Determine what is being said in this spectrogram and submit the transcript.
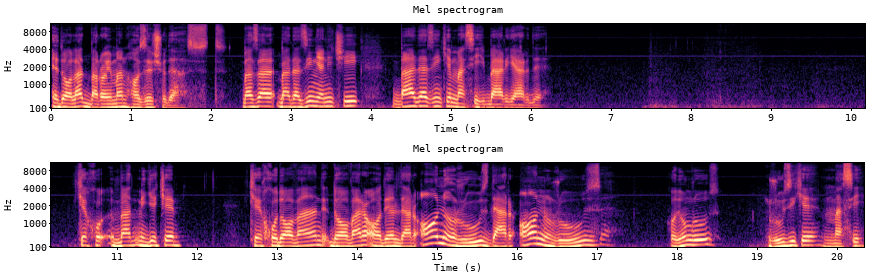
عدالت برای من حاضر شده است. بعد از این یعنی چی؟ بعد از اینکه مسیح برگرده. که بعد میگه که که خداوند داور عادل در آن روز در آن روز کدوم روز؟ روزی که مسیح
